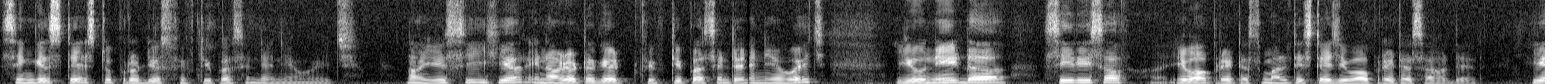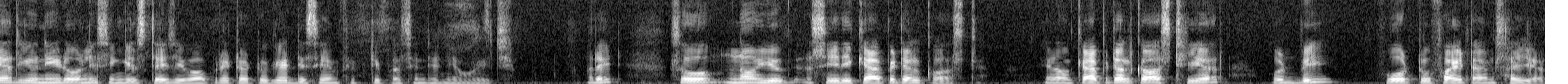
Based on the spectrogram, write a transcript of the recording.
single stage to produce 50 percent NaOH. Now you see here in order to get 50 percent NaOH you need a series of evaporators, multi-stage evaporators are there. Here you need only single stage evaporator to get the same 50 percent NaOH, right. So, now you see the capital cost, you know capital cost here would be 4 to 5 times higher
